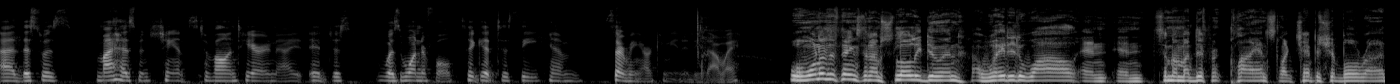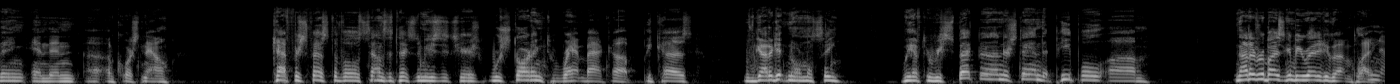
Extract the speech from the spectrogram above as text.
uh, this was my husband's chance to volunteer. And I, it just was wonderful to get to see him serving our community that way. Well, one of the things that I'm slowly doing, I waited a while, and and some of my different clients, like Championship Bull Riding, and then uh, of course now Catfish Festival, Sounds of Texas Music Series, we're starting to ramp back up because we've got to get normalcy. We have to respect and understand that people, um, not everybody's going to be ready to go out and play. No.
